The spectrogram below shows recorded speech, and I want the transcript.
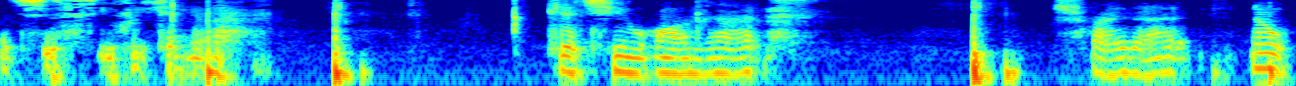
Let's just see if we can uh, get you on that. Try that. Nope.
